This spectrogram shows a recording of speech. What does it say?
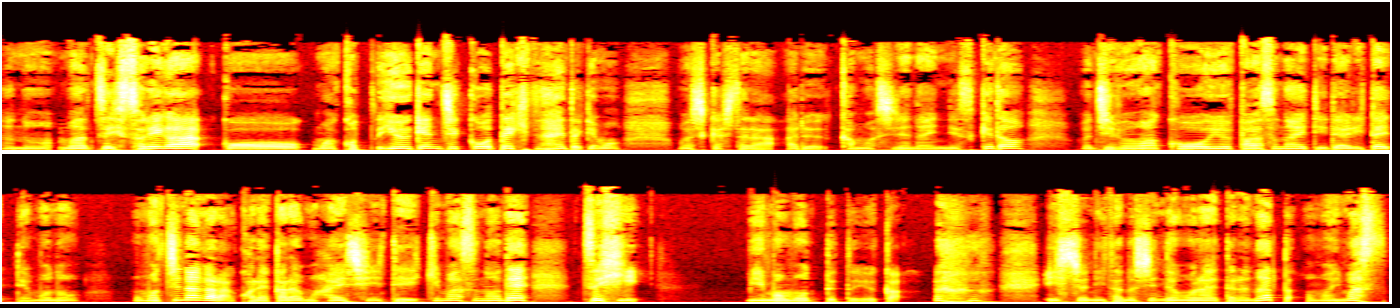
あの、まあ、ぜひそれが、こう、まあ、有言実行できてない時も、もしかしたらあるかもしれないんですけど、まあ、自分はこういうパーソナリティでありたいっていうものを持ちながら、これからも配信していきますので、ぜひ、見守ってというか 一緒に楽しんでもらえたらなと思います。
